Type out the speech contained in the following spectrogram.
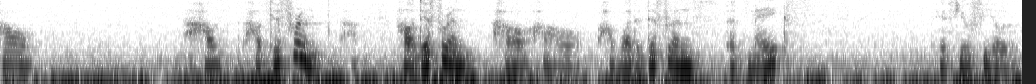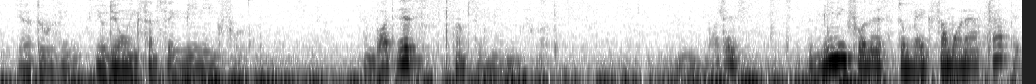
how how how different how different how how, how what a difference it makes if you feel you're doing you're doing something meaningful. And what is something meaningful? And what is meaningful is to make someone else happy.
